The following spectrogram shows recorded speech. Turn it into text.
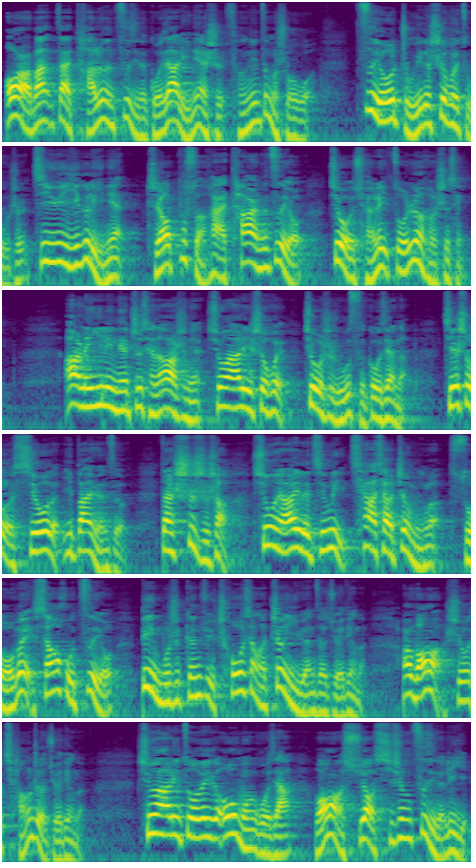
欧尔班在谈论自己的国家理念时，曾经这么说过：自由主义的社会组织基于一个理念，只要不损害他人的自由，就有权利做任何事情。二零一零年之前的二十年，匈牙利社会就是如此构建的，接受了西欧的一般原则。但事实上，匈牙利的经历恰恰证明了，所谓相互自由，并不是根据抽象的正义原则决定的，而往往是由强者决定的。匈牙利作为一个欧盟国家，往往需要牺牲自己的利益，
